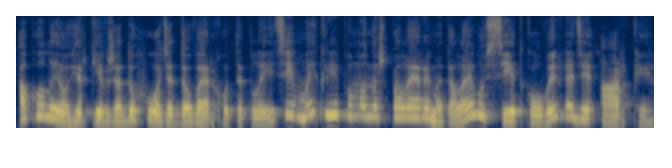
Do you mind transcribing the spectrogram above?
А коли огірки вже доходять до верху теплиці, ми кріпимо на шпалери металеву сітку у вигляді арки.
